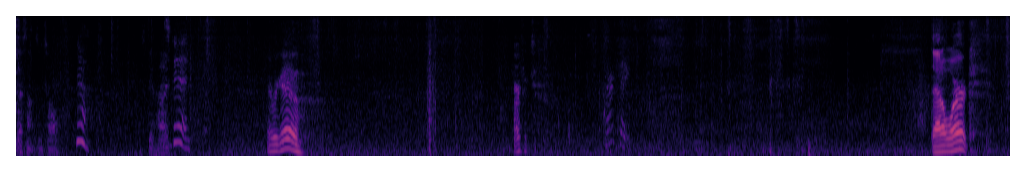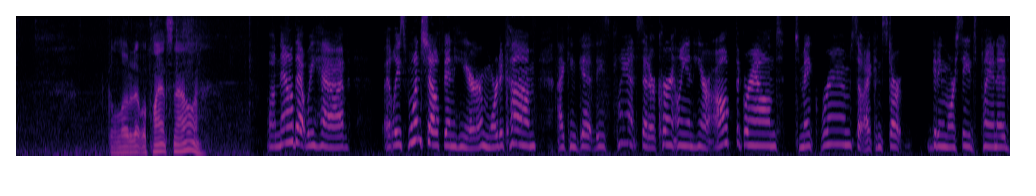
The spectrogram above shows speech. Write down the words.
That's not too tall. Yeah, It's good height. that's good. There we go. Perfect. Perfect. That'll work. Gonna load it up with plants now and Well, now that we have at least one shelf in here, more to come, I can get these plants that are currently in here off the ground to make room so I can start getting more seeds planted.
